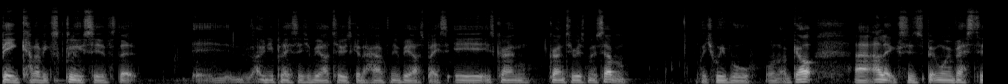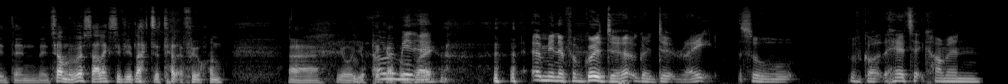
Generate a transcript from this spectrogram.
big kind of exclusive that uh, only PlayStation VR Two is going to have in the VR space is Gran Gran Turismo Seven, which we've all all not got. Uh, Alex is a bit more invested than than some of us. Alex, if you'd like to tell everyone uh, your your pick Oh, I up mean, and play. I mean, if I'm going to do it, I'm going to do it right. So we've got the headset coming.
